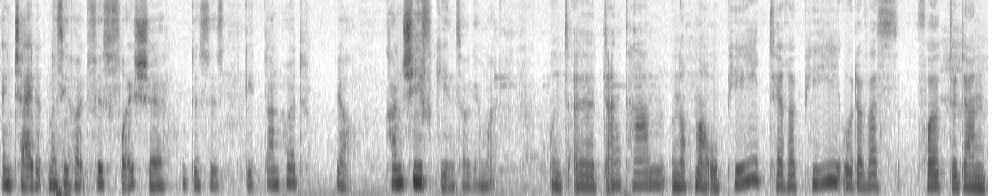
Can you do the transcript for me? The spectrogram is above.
entscheidet man sich halt fürs Falsche. Und das ist, geht dann halt, ja, kann schief gehen, sage ich mal. Und äh, dann kam nochmal OP, Therapie oder was folgte dann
